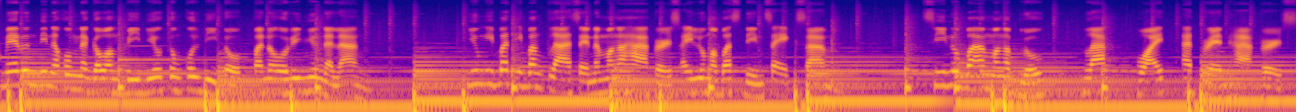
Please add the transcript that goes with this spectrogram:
Meron din akong nagawang video tungkol dito, panoorin nyo na lang. Yung iba't ibang klase ng mga hackers ay lumabas din sa exam. Sino ba ang mga blue, black, white, at red hackers?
